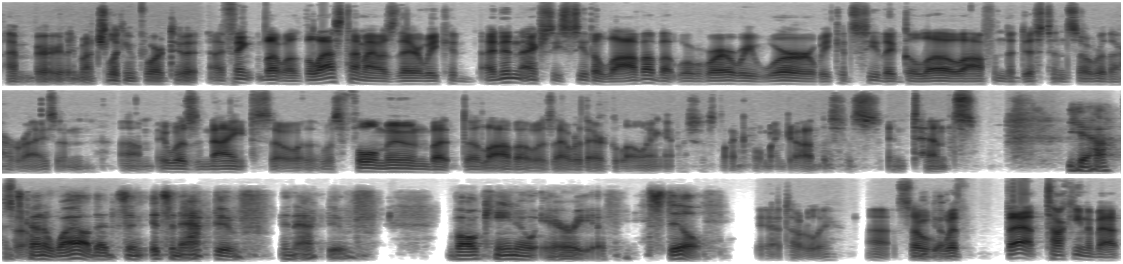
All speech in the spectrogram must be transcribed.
I'm very much looking forward to it. I think that was the last time I was there. We could I didn't actually see the lava, but where we were, we could see the glow off in the distance over the horizon. Um, it was night, so it was full moon, but the lava was over there glowing. It was just like, oh my god, this is intense. Yeah, it's So- kind of wild. That's an it's an active an active volcano area still. Yeah, totally. Uh, so with that, talking about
